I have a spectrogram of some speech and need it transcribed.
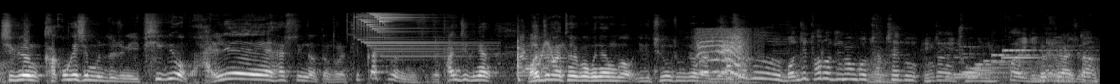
지금 갖고 계신 분들 중에 이 피규어 관리할 수 있는 어떤 그런 팁 같은 거 좀 있을까요? 단지 그냥 먼지만 털고 그냥 뭐 이거 지금 청소를 사실 하는데 그 먼지 털어주는 것 자체도 굉장히 좋은 효과이긴 그렇긴 해요. 하죠. 일단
